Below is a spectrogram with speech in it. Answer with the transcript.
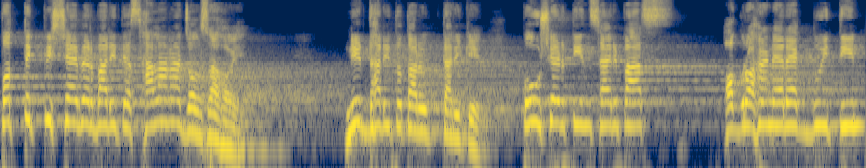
প্রত্যেক পীর সাহেবের বাড়িতে সালানা জলসা হয়। নির্ধারিত তারিখ। পৌষের তিন, চার, পাঁচ, অগ্রহায়ণের এক, দুই, তিন।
